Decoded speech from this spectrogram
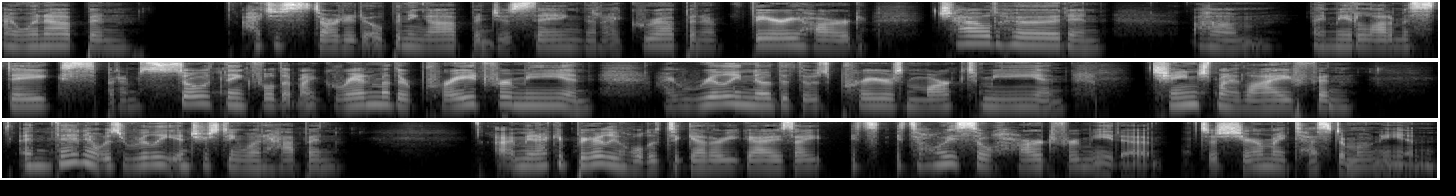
I went up and I just started opening up and just saying that I grew up in a very hard childhood and um, I made a lot of mistakes, but I'm so thankful that my grandmother prayed for me. And I really know that those prayers marked me and changed my life. And, and then it was really interesting what happened. I mean, I could barely hold it together, you guys. I, it's, it's always so hard for me to, to share my testimony. And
